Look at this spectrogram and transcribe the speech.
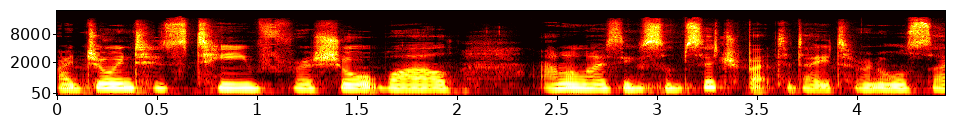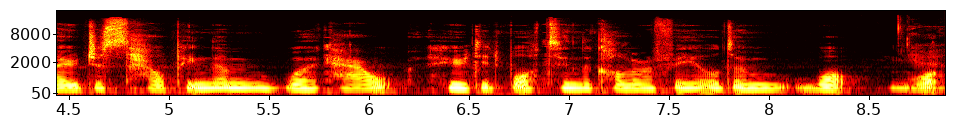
I joined his team for a short while, analysing some Citrobacter data and also just helping them work out who did what in the cholera field and what what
